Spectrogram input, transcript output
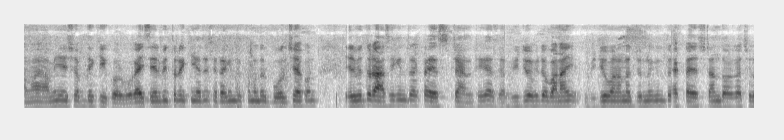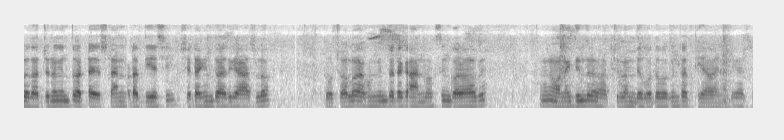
আমার আমি এইসব দিয়ে কি করব? গাইস এর ভিতরে কি আছে সেটা কিন্তু তোমাদের বলছি এখন। এর ভিতরে আছে কিন্তু একটা স্ট্যান্ড ঠিক আছে? ভিডিও ভিডিও বানাই ভিডিও বানানোর জন্য কিন্তু একটা স্ট্যান্ড দরকার ছিল তার জন্য কিন্তু একটা স্ট্যান্ড অর্ডার দিয়েছি সেটা কিন্তু আজকে আসলো। তো চলো এখন কিন্তু এটাকে আনবক্সিং করা হবে। মানে অনেকদিন ধরে ভাবছিলাম দেবো দেবো কিন্তু আর দেওয়া হয় না ঠিক আছে?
